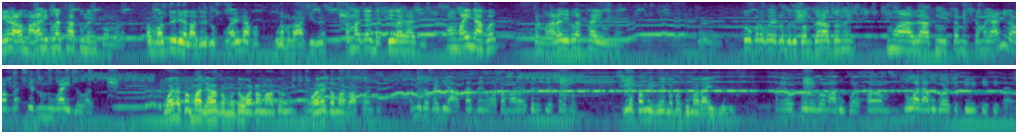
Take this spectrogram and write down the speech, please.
મેળ આવે. મારા એકલા થતું નહીં તો હવે મજૂરી લાજો એટલું વાઈ નાખો. રાખી છે. તમારે કઈ બધી વાર રાખી. હું વાઈ નાખો પણ મારા એકલા થાય એવું નહીં. છોકરો કોઈ એટલું બધું કામ કરાવતો નહીં. હું આ આટલું તમે તમારે આલ્યું એટલું હું વાઈ જવા હાલ. તો તમારે કરું હું તો વાટા મારતો ને. ઘરે તમારે રાખવાનું તમે તો કદી આવતા જ નહીં ઓટો મારો ખેતરમાં. છે એ તમે જો એટલે બધું મારે આવી ગયું પણ એવું થોડું આમ આવવું પડે ફરવા જોવા જ આવવું પડે કે કેવી ખેતી થાય.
